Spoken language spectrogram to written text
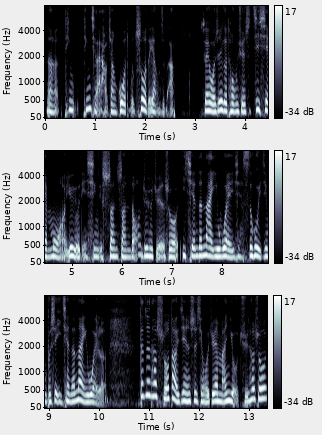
那听听起来好像过得不错的样子吧。所以我这个同学是既羡慕又有点心里酸酸的，就是觉得说以前的那一位似乎已经不是以前的那一位了。但是他说到一件事情，我觉得蛮有趣。他说：“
